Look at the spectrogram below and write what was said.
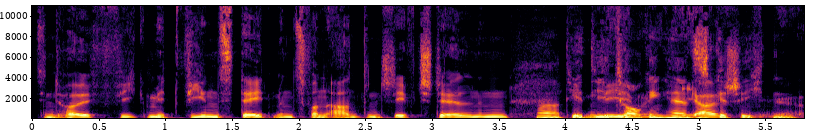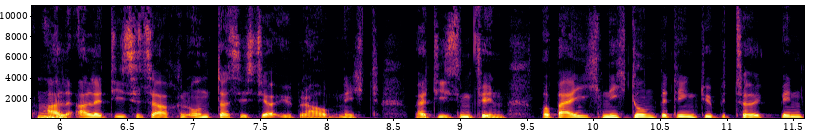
sind häufig mit vielen Statements von anderen Schriftstellern. Ah, die, die Talking Heads-Geschichten. Ja, alle, alle diese Sachen und das ist ja überhaupt nicht bei diesem Film. Wobei ich nicht unbedingt überzeugt bin,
